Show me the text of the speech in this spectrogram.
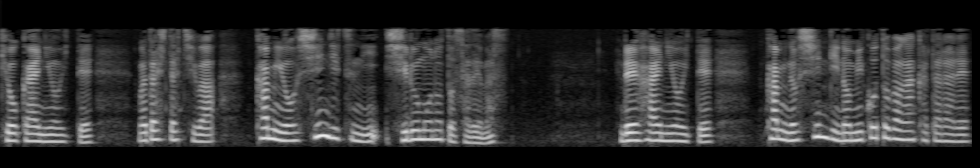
教会において私たちは神を真実に知るものとされます。礼拝において神の真理の御言葉が語られ、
